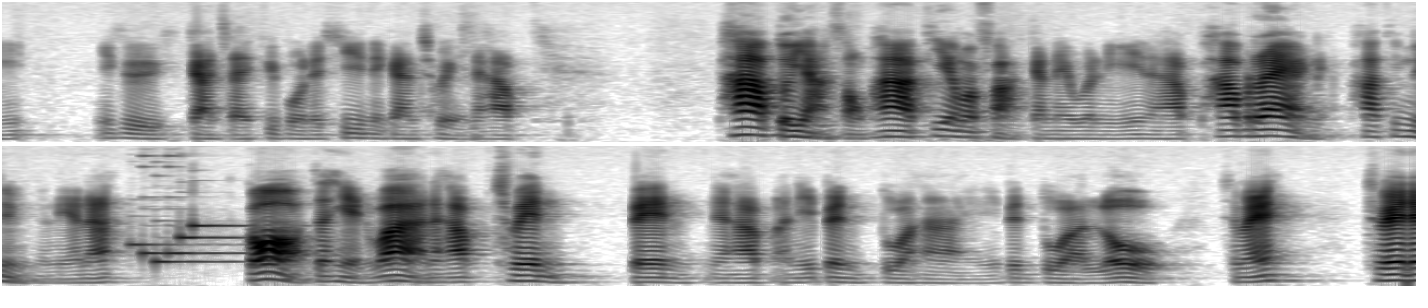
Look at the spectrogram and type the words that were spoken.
นี้นี่คือการใช้ฟิโบนัชชีในการเทรดนะครับ ภาพตัวอย่าง 2 ภาพที่เอามาฝากกันในวันนี้นะครับ ภาพแรกเนี่ยภาพที่1อันนี้นะก็จะเห็นว่านะครับเทรนเป็นนะครับ อันนี้เป็นตัวไฮอันนี้เป็นตัวโลใช่ไหมเทรน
